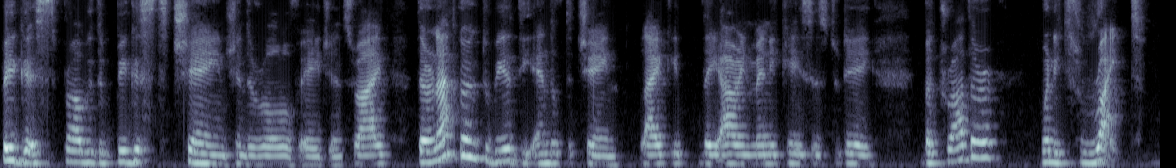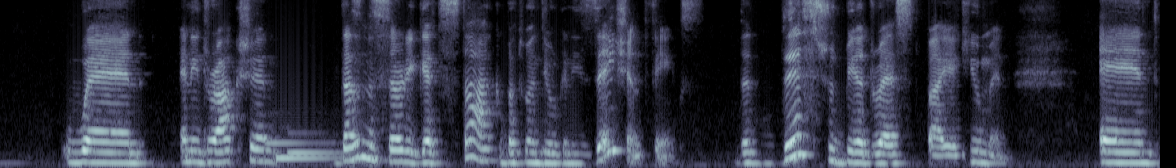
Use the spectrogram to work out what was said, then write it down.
biggest, probably the biggest change in the role of agents, right? They're not going to be at the end of the chain like it, they are in many cases today, but rather when it's right, when an interaction doesn't necessarily get stuck, but when the organization thinks that this should be addressed by a human. And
